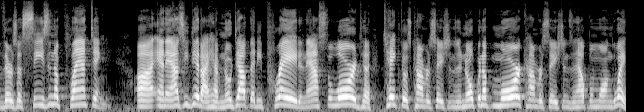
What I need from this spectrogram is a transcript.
there's a season of planting. Uh, and as he did, I have no doubt that he prayed and asked the Lord to take those conversations and open up more conversations and help him along the way.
